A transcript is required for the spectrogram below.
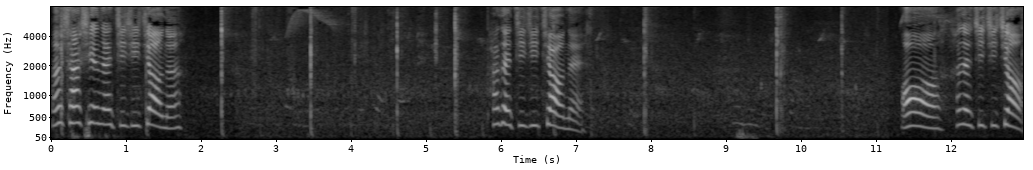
那他现在叽叽叫呢？他在叽叽叫呢。哦，它在叽叽叫。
